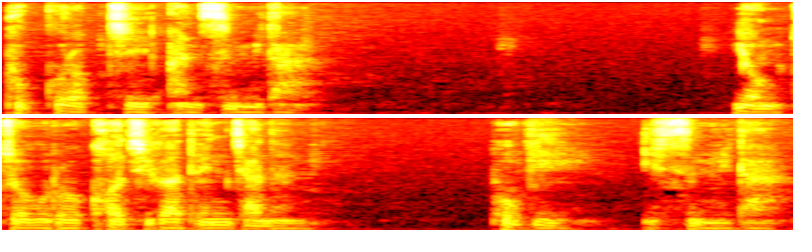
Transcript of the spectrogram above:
부끄럽지 않습니다. 영적으로 거지가 된 자는 복이 있습니다.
